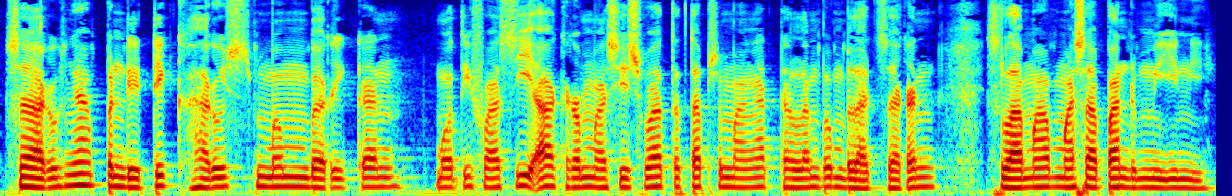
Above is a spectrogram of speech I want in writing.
seharusnya pendidik harus memberikan motivasi agar mahasiswa tetap semangat dalam pembelajaran selama masa pandemi ini.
